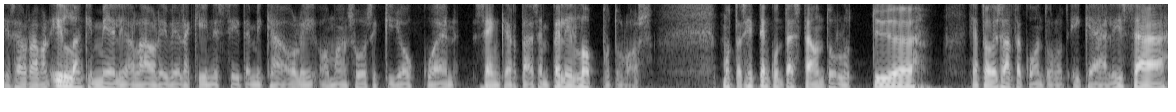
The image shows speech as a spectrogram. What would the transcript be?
ja seuraavan illankin mieliala oli vielä kiinni siitä, mikä oli oman suosikkijoukkueen sen kertaisen pelin lopputulos. Mutta sitten kun tästä on tullut työ ja toisaalta kun on tullut ikää lisää,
